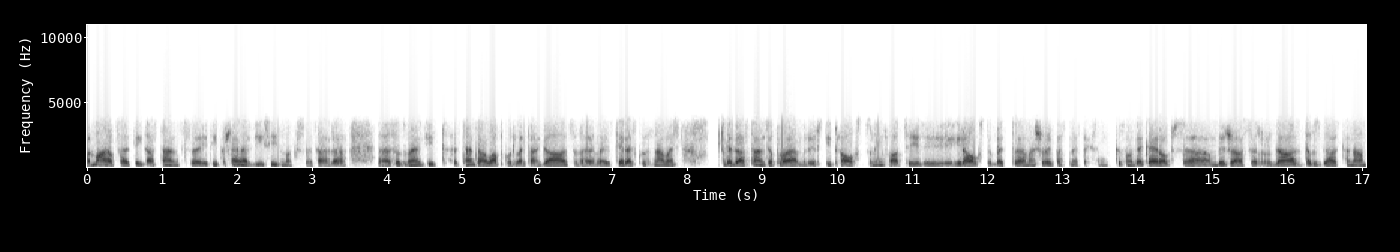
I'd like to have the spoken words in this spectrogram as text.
par mājokli saistītās cenas, ir īpaši enerģijas izmaksas, vai tā ir siltumenerģija centrāla apkur, vai tā ir gāze vai, vai cerēs kurināmais. Tad tās cenas joprojām ir, ir stipri augstas un inflācija ir, ir augsta, bet uh, mēs šobrīd paskatāmies, teiksim, kas notiek Eiropas uh, biržās ar gāzi, dabas gāzes cenām.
